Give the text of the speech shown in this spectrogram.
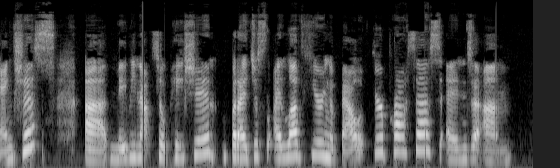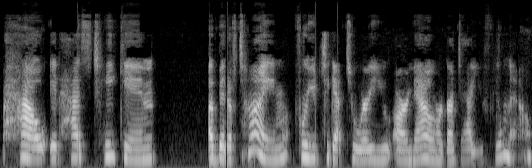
anxious, uh, maybe not so patient, but I just, I love hearing about your process and um, how it has taken a bit of time for you to get to where you are now in regard to how you feel now.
